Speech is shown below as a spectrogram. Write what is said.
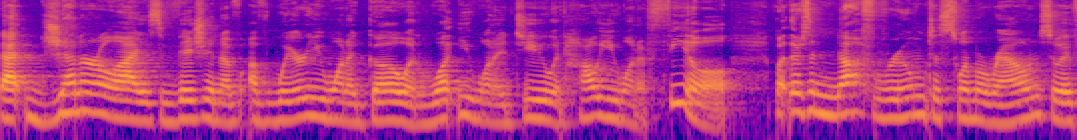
that generalized vision of, of where you want to go and what you want to do and how you want to feel. But there's enough room to swim around. So if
